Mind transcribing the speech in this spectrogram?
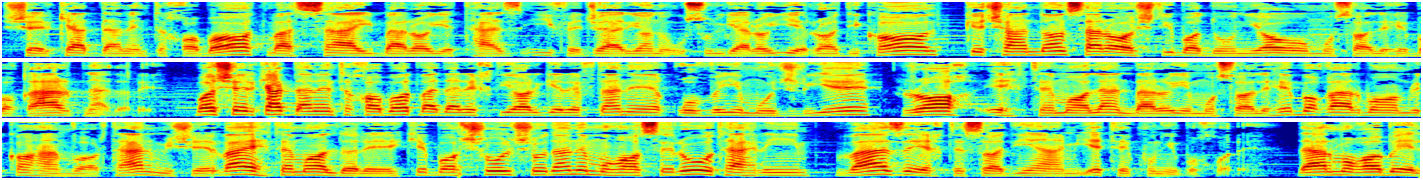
شرکت در انتخابات و سعی برای تضعیف جریان اصولگرایی رادیکال که چندان سر آشتی با دنیا و مصالحه با غرب نداره. با شرکت در انتخابات و در اختیار گرفتن قوه مجریه راه احتمالاً برای مصالحه با غرب آمریکا هموارتر میشه و احتمال داره که با شل شدن محاصره و تحریم وضع اقتصادی هم یه تکونی بخوره. در مقابل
